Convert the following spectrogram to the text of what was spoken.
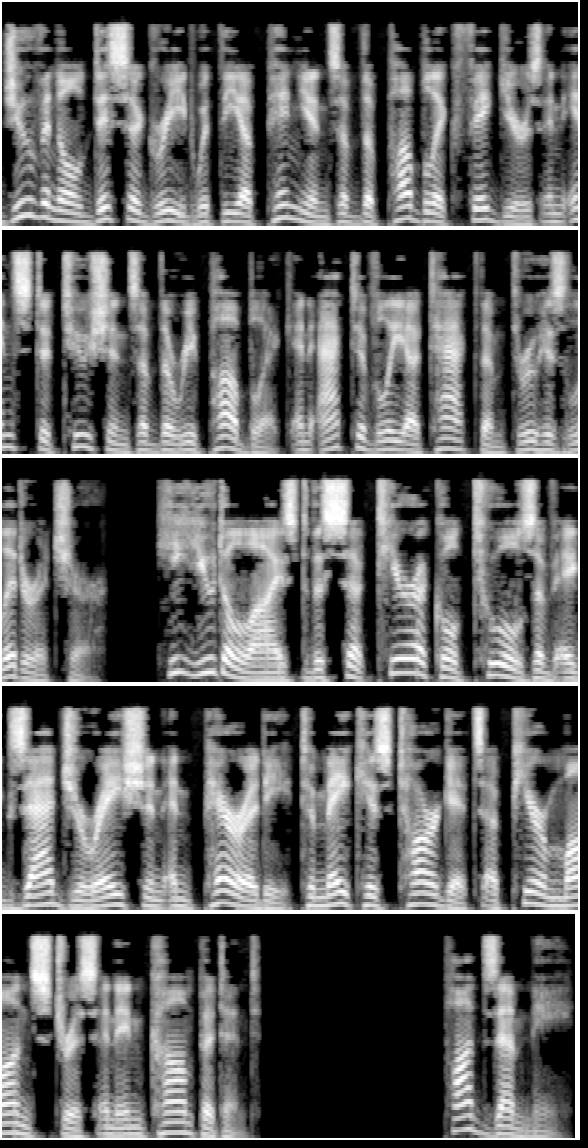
Juvenal disagreed with the opinions of the public figures and institutions of the Republic and actively attacked them through his literature. He utilized the satirical tools of exaggeration and parody to make his targets appear monstrous and incompetent. Podzemny.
